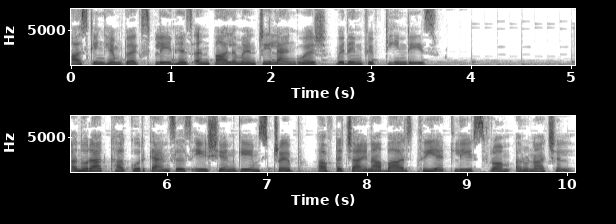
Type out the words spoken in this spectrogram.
asking him to explain his unparliamentary language within 15 days. Anurag Thakur cancels Asian Games trip after China bars three athletes from Arunachal.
